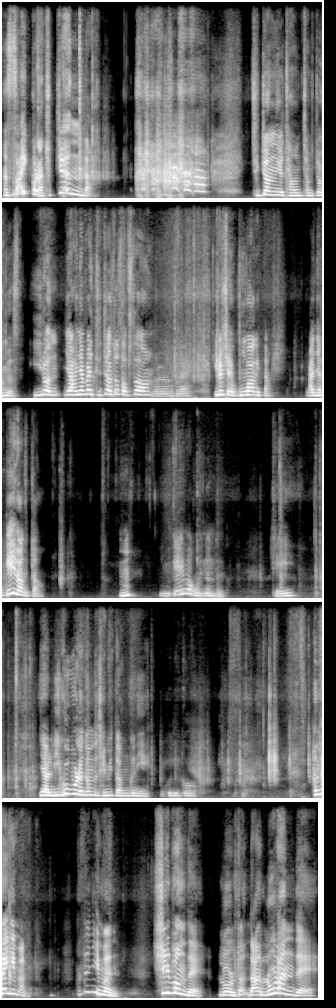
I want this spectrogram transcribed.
아, 사이코라 죽지 않는다. 죽지 않는 게 장, 장점이었어. 이런, 야, 그냥 빨리 듣지 어쩔 수 없어. 아, 그래. 이럴 시간에 공부하겠다. 아니야, 게임 하겠다. 이미 게임 하고 있는데. 게임. 야, 리그 오브 레전드 재밌다, 은근히. 그니까. 선생님은, 선생님은 실버인데, 롤, 난 롤 하는데,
